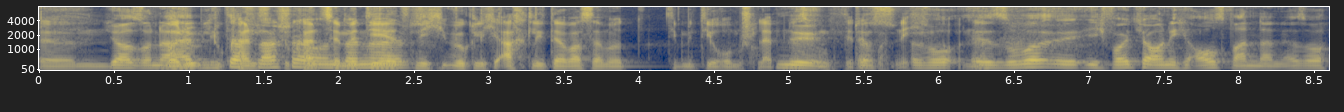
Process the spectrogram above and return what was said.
Ähm, Ja, so eine du, du Halb-Liter kannst, du Flasche kannst ja mit dir halt- jetzt nicht wirklich acht Liter Wasser mit, die mit dir rumschleppen. das Nö, funktioniert das, einfach nicht. also, so, ne? äh, so, äh, ich wollte ja auch nicht auswandern. Also,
